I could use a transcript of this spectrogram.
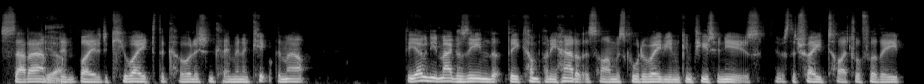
Saddam yeah. invaded Kuwait. The coalition came in and kicked them out. The only magazine that the company had at the time was called Arabian Computer News. It was the trade title for the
